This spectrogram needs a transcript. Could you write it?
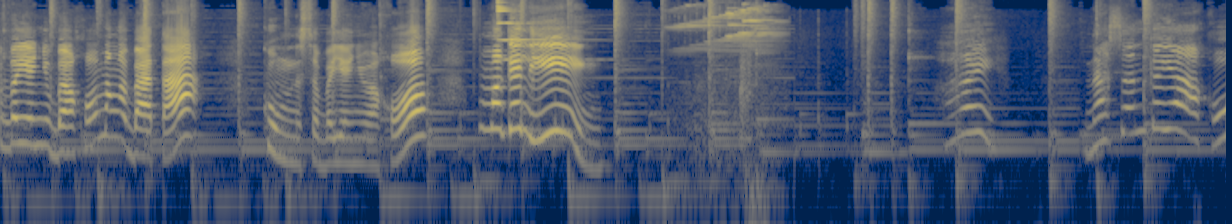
Nasabayan niyo ba ako mga bata? Kung nasabayan niyo ako, magaling! Ay, nasaan kaya ako?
